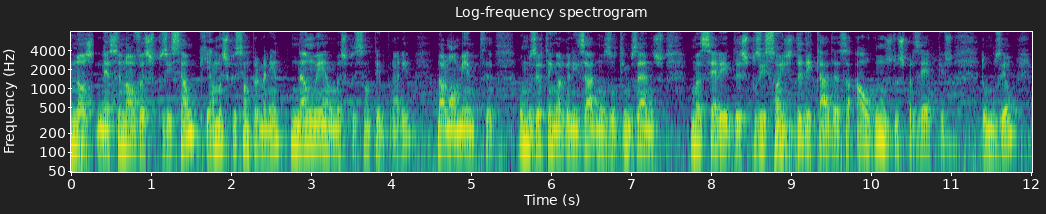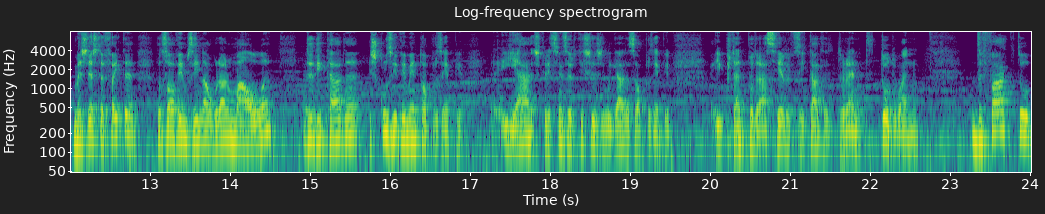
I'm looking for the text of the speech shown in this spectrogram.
Nós, nessa nova exposição, que é uma exposição permanente, não é uma exposição temporária. Normalmente, o museu tem organizado nos últimos anos uma série de exposições dedicadas a alguns dos presépios do museu, mas desta feita resolvemos inaugurar uma aula dedicada exclusivamente ao presépio e há as criações artísticas ligadas ao presépio e, portanto, poderá ser visitada durante todo o ano. De facto,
